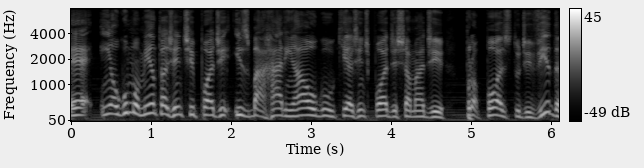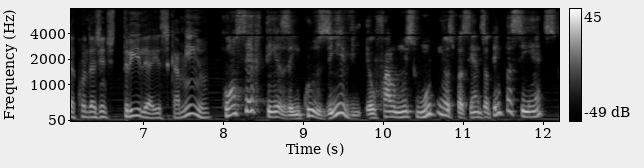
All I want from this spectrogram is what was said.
É, em algum momento a gente pode esbarrar em algo que a gente pode chamar de propósito de vida quando a gente trilha esse caminho? Com certeza. Inclusive, eu falo isso muito com meus pacientes. Eu tenho pacientes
